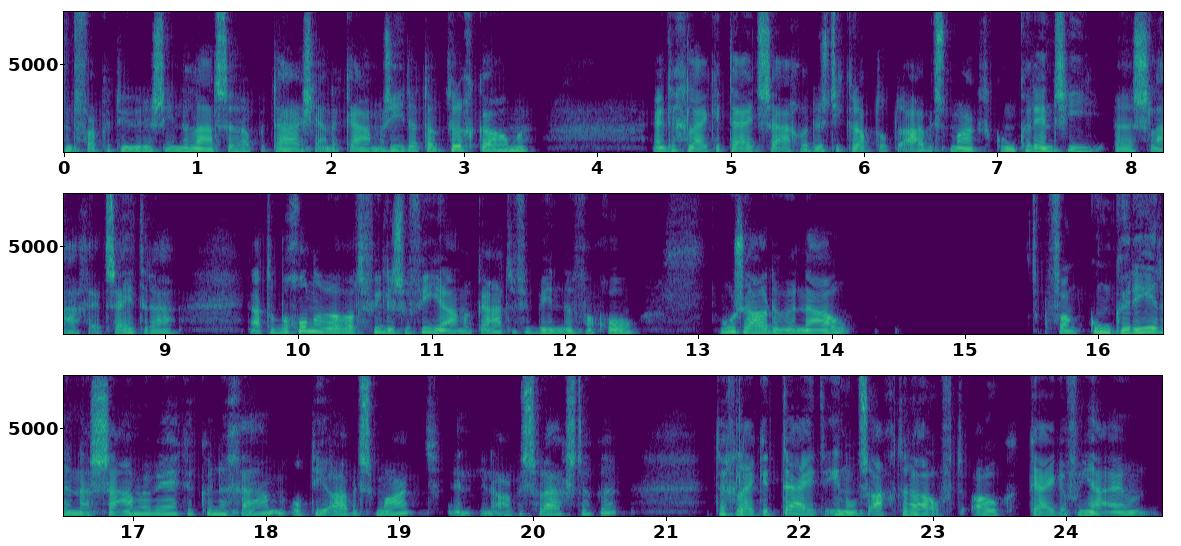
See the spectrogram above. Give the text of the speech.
9.500 vacatures. In de laatste rapportage aan de Kamer zie je dat ook terugkomen. En tegelijkertijd zagen we dus die krapte op de arbeidsmarkt, concurrentieslagen, et cetera. Nou, toen begonnen we wat filosofieën aan elkaar te verbinden van, goh, hoe zouden we nou van concurreren naar samenwerken kunnen gaan op die arbeidsmarkt en in arbeidsvraagstukken. Tegelijkertijd in ons achterhoofd ook kijken van ja, en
